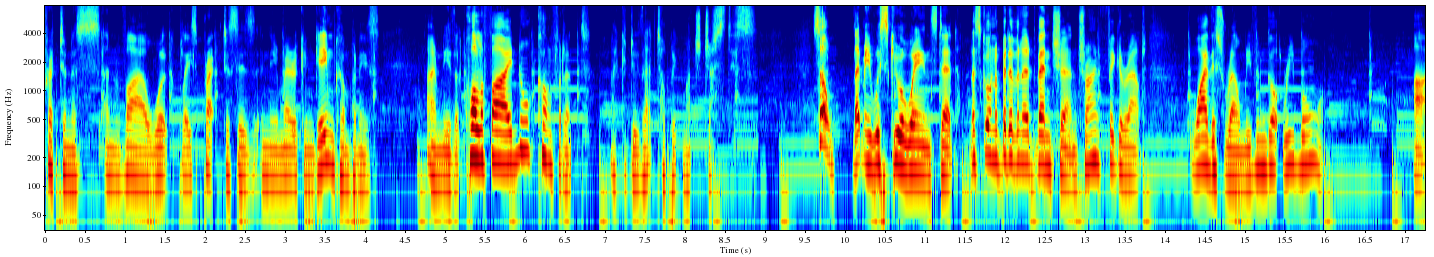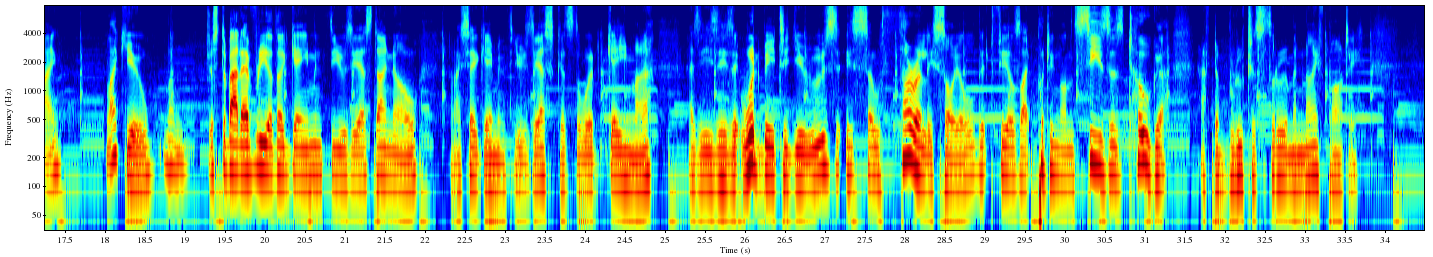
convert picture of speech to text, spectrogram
cretinous and vile workplace practices in the American game companies. I am neither qualified nor confident I could do that topic much justice. So, let me whisk you away instead. Let's go on a bit of an adventure and try and figure out why this realm even got reborn. I, like you, and just about every other game enthusiast I know, and I say game enthusiast because the word gamer as easy as it would be to use, is so thoroughly soiled it feels like putting on Caesar's toga after Brutus threw him a knife party.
